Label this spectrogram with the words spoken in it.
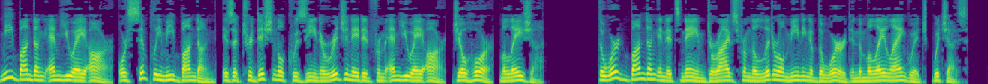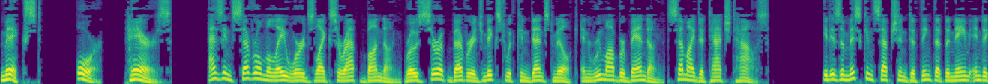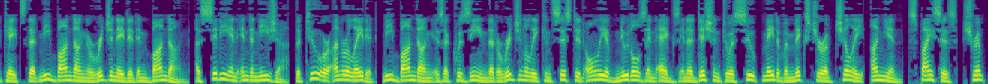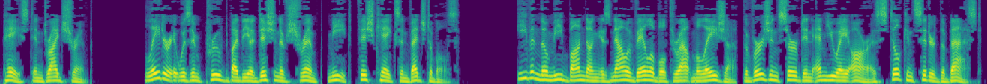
Mee Bandung Muar, or simply Mee Bandung, is a traditional cuisine originated from Muar, Johor, Malaysia. The word Bandung in its name derives from the literal meaning of the word in the Malay language, which is mixed or pairs, as in several Malay words like sirap bandung rose syrup beverage mixed with condensed milk and rumah berbandung semi-detached house. It is a misconception to think that the name indicates that Mee Bandung originated in Bandung, a city in Indonesia. The two are unrelated. Mee Bandung is a cuisine that originally consisted only of noodles and eggs in addition to a soup made of a mixture of chili, onion, spices, shrimp paste, and dried shrimp. Later it was improved by the addition of shrimp, meat, fish cakes, and vegetables. Even though Mee Bandung is now available throughout Malaysia, the version served in MUAR is still considered the best.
